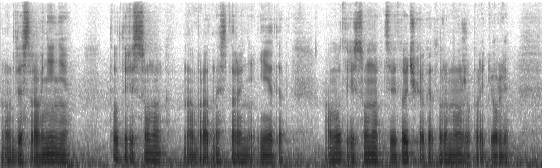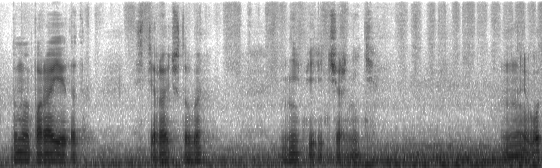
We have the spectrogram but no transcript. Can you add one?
Ну, для сравнения, тот рисунок на обратной стороне и этот. А вот рисунок цветочка, который мы уже протерли. Думаю, пора и этот стирать, чтобы не перечернить. Ну и вот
